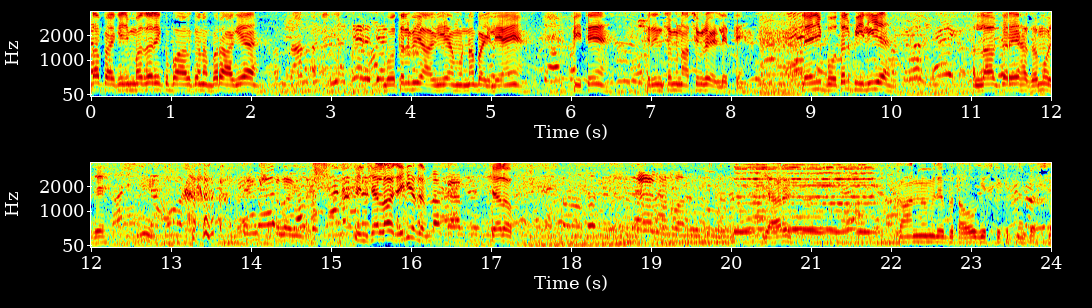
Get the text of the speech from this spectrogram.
का पैकेज मदर इकबाल का नंबर आ गया है। बोतल भी आ गई है, मुन्ना भाई ले आए हैं, पीते हैं, फिर इनसे मुनासिब रेट लेते हैं। ले जी, बोतल पी ली है। अल्लाह करे, हजम हो जाए। इंशाल्लाह हो जाएगी सब चलो। यार, कान में मेरे बताओगे इसके कितने पैसे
